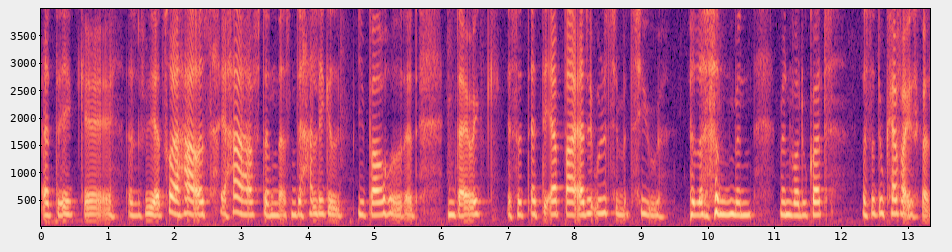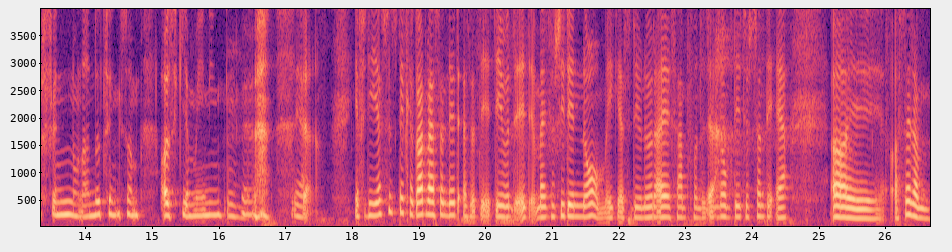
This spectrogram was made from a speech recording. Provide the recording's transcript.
At det ikke, øh, altså, fordi jeg tror, jeg har også, jeg har haft den der, sådan, det har ligget i baghovedet, at jamen, der er jo ikke, altså, at det er bare er det ultimative, eller sådan, men, men hvor du godt, altså du kan faktisk godt finde nogle andre ting, som også giver mening. Mm. Øh, Ja. Ja. Ja, fordi jeg synes, det kan godt være sådan lidt, altså det, det er jo, et, man kan jo sige, det er en norm, ikke? Altså det er jo noget, der er i samfundet, det er en Ja. norm, det er jo sådan, det er. Og, øh, og selvom,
